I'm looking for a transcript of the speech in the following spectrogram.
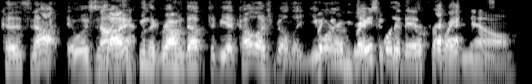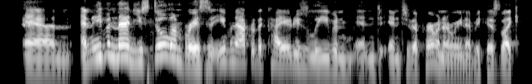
because it's not. It was designed not, yeah. from the ground up to be a college building. You but are you embrace what it is for right now, and and even then, you still embrace it even after the Coyotes leave and, and into the permanent arena because, like,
